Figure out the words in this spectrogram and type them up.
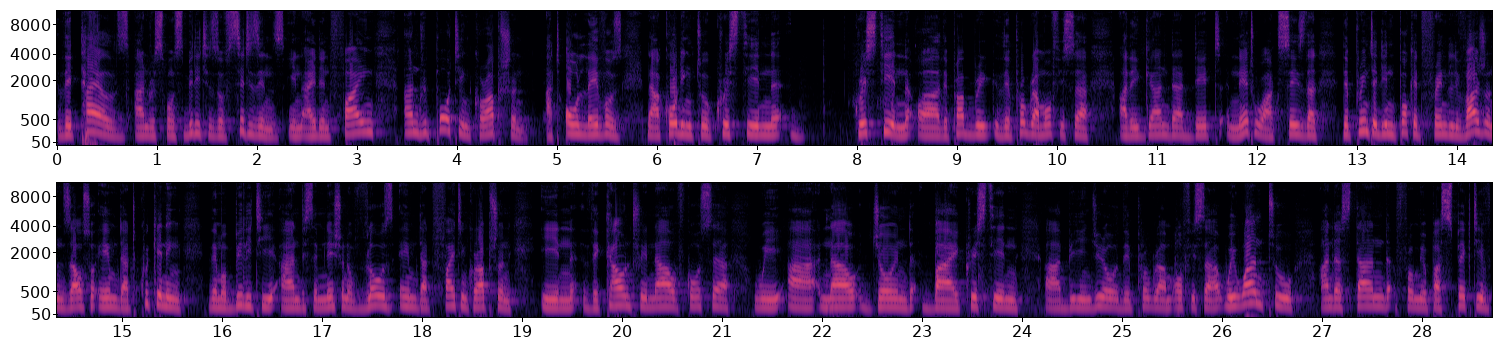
the tiles and responsibilities of citizens in identifying and reporting corruption at all levels. Now, according to Christine Christine, uh, the, public, the program officer at the Uganda Debt Network, says that the printed-in pocket-friendly versions are also aimed at quickening the mobility and dissemination of laws aimed at fighting corruption in the country. Now, of course, uh, we are now joined by Christine uh, Birinjiro, the program officer. We want to understand from your perspective,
